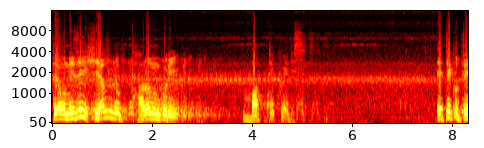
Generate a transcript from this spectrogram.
তেওঁ নিজেই শিয়াল ৰূপ ধাৰণ কৰি বাট দেখুৱাই দিছে এতেকতে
